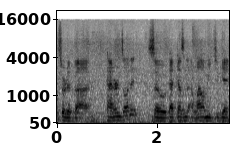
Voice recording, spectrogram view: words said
sort of uh, patterns on it, so that doesn't allow me to get,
